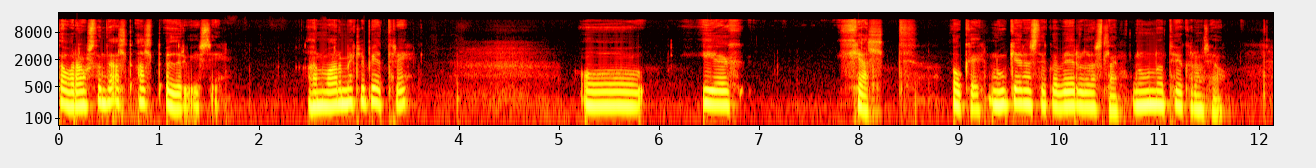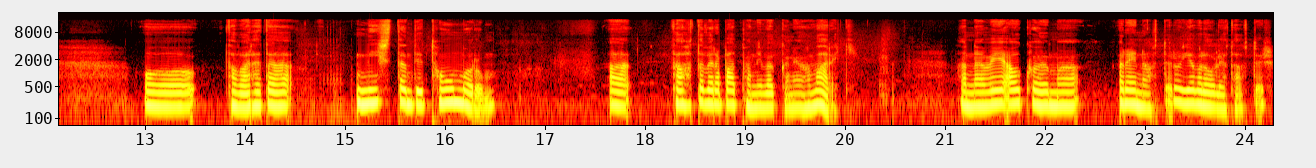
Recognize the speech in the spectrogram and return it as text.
þá var ástandi allt, allt öðruvísi. Hann var miklu betri og ég held, ok, nú gerast eitthvað verulega slæmt, núna tekur hann sjá og það var þetta nýstandi tómorum að það átti að vera batmann í vöggunni og hann var ekki. Þannig að við ákvaðum að reyna aftur og ég var ólétt aftur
